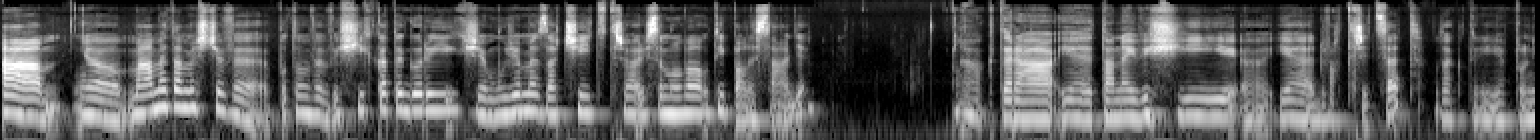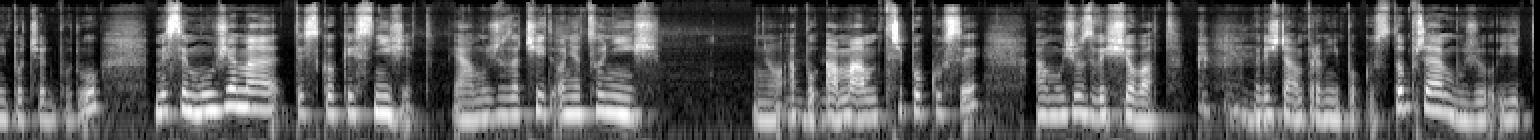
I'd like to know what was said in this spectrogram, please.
A jo, eh, máme tam ještě ve, potom ve vyšších kategoriích, že můžeme začít třeba, když jsem mluvila o té palisádě, která je ta nejvyšší, e, je 2,30, za který je plný počet bodů. My si můžeme ty skoky snížit. Já můžu začít o něco níž. No, a, po, a mám tři pokusy a můžu zvyšovat. Když dám první pokus dobře, můžu jít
